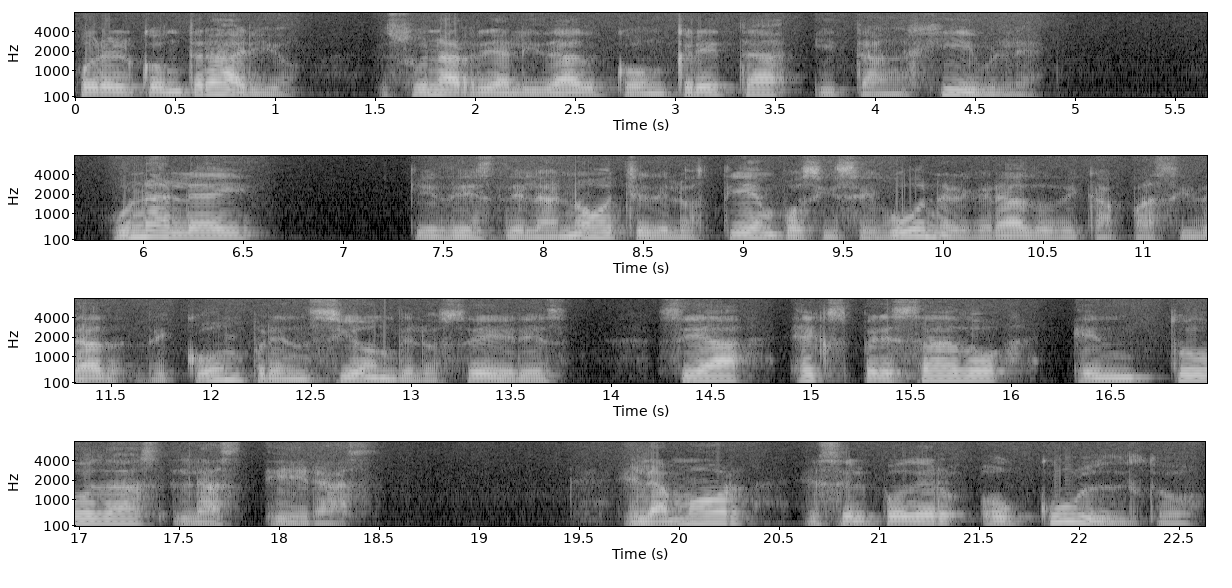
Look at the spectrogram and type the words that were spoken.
Por el contrario, es una realidad concreta y tangible, una ley que desde la noche de los tiempos y según el grado de capacidad de comprensión de los seres, se ha expresado en todas las eras. El amor es el poder oculto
